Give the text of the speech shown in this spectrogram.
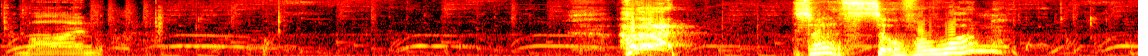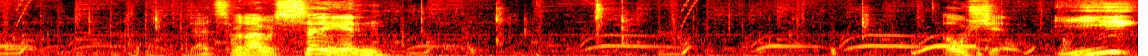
Come on. Ha! Is that a silver one? That's what I was saying. Oh shit. Yeet!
